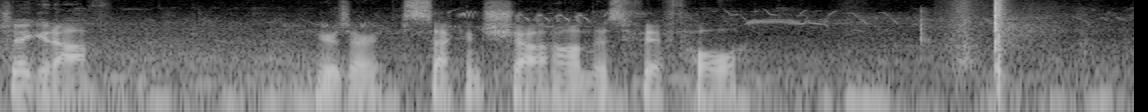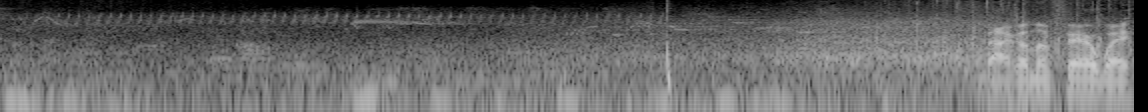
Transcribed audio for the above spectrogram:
Shake it off. Here's our second shot on this fifth hole. Back on the fairway.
